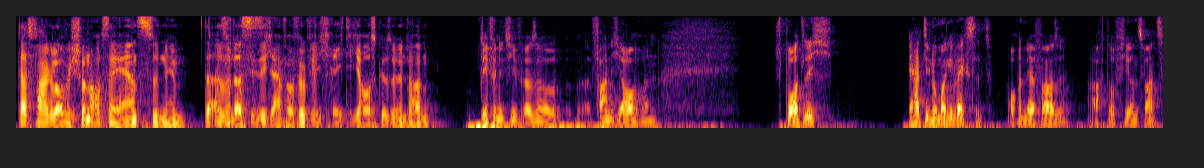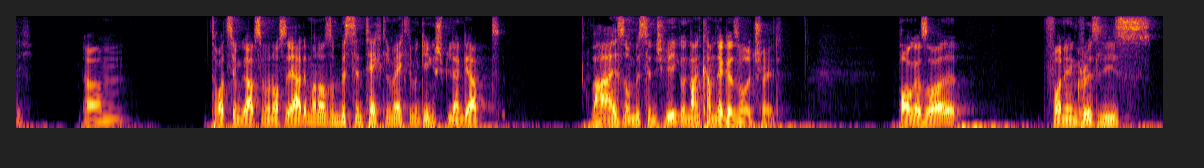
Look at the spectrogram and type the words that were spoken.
das war, glaube ich, schon auch sehr ernst zu nehmen. Also, dass sie sich einfach wirklich richtig ausgesöhnt haben. Definitiv, also fand ich auch. Und sportlich, er hat die Nummer gewechselt, auch in der Phase, 8 auf 24. Ähm, trotzdem gab es immer noch so, er hat immer noch so ein bisschen Techtelmechtel mit Gegenspielern gehabt. War alles noch ein bisschen schwierig und dann kam der Gasol-Trade. Paul Gasol von den Grizzlies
